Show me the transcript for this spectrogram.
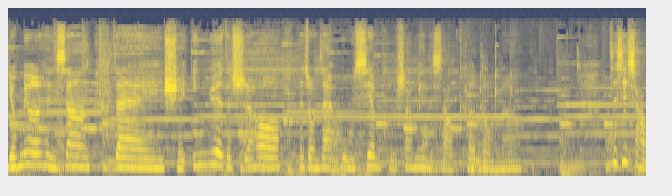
有没有很像在学音乐的时候那种在五线谱上面的小蝌蚪呢？这些小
